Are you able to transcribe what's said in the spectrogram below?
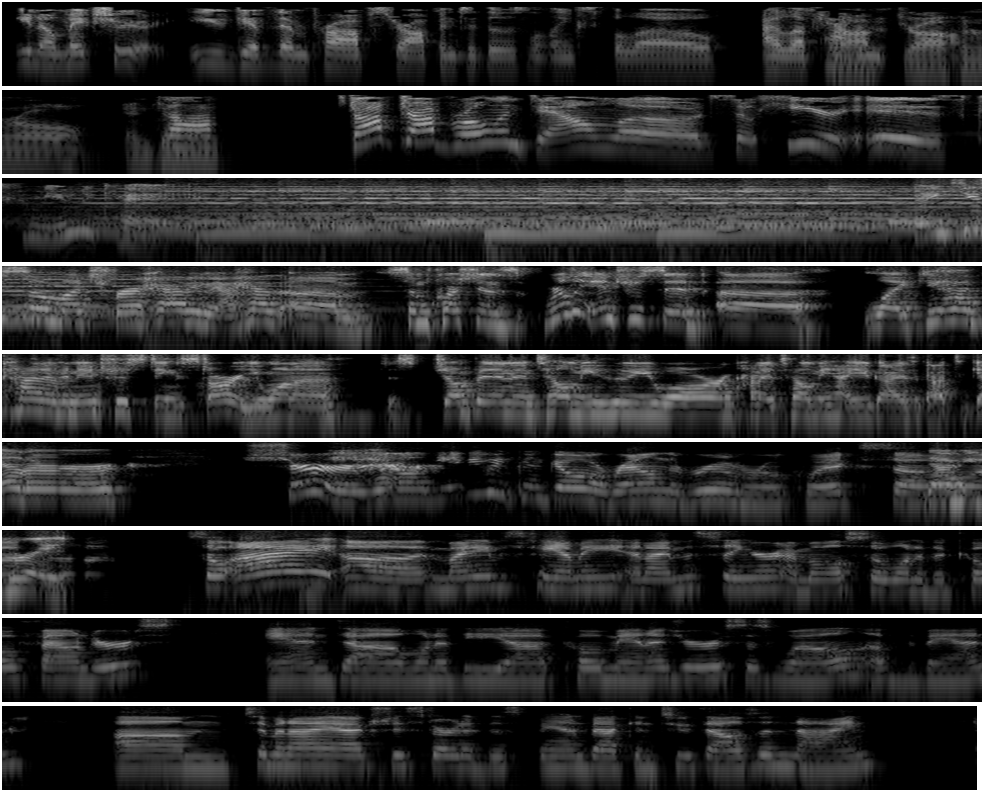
You know, make sure you give them props. Drop into those links below. I loved Drop, having drop and roll and Stop. down. Drop, drop, roll, and download. So here is Communique. So much for having me. I had um, some questions. Really interested. Uh, like you had kind of an interesting start. You want to just jump in and tell me who you are and kind of tell me how you guys got together. Sure. Well, maybe we can go around the room real quick. So That'd be uh, great. so I, uh, my name is Tammy, and I'm the singer. I'm also one of the co-founders and uh, one of the uh, co-managers as well of the band. Um, Tim and I actually started this band back in 2009,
